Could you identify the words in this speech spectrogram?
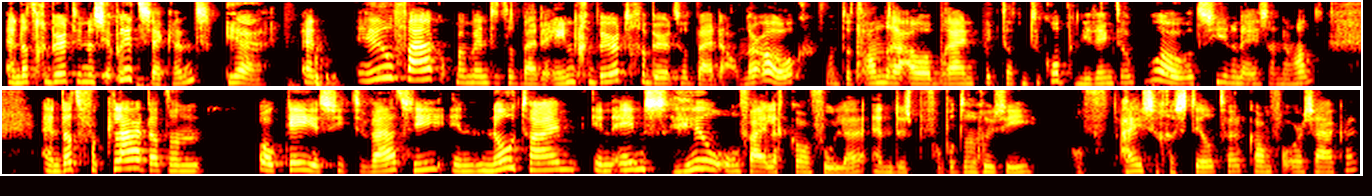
en dat gebeurt in een split second. Ja, En heel vaak, op het moment dat dat bij de een gebeurt, gebeurt dat bij de ander ook. Want dat andere oude brein pikt dat natuurlijk op en die denkt ook: wow, wat is hier ineens aan de hand? En dat verklaart dat een oké situatie in no time ineens heel onveilig kan voelen. En dus bijvoorbeeld een ruzie of ijzige stilte kan veroorzaken.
